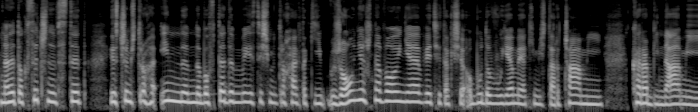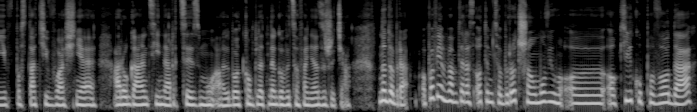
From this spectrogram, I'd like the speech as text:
No ale toksyczny wstyd jest czymś trochę innym, no bo wtedy my jesteśmy trochę jak taki żołnierz na wojnie, wiecie, tak się obudowujemy jakimiś tarczami, karabinami w postaci właśnie arogancji, narcyzmu albo kompletnego wycofania z życia. No dobra, opowiem wam teraz o tym, co Brodshaw mówił o, o kilku powodach,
